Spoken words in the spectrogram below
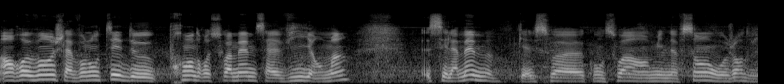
En revanche, la volonté de prendre soi-même sa vie en main, c'est la même, qu'on soit, soit en 1900 ou aujourd'hui.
